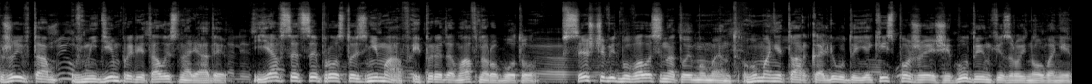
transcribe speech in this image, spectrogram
Жив там, в мій дім прилітали снаряди. Я все це просто знімав і передавав на роботу. Все, що відбувалося на той момент: гуманітарка, люди, якісь пожежі, будинки зруйновані.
